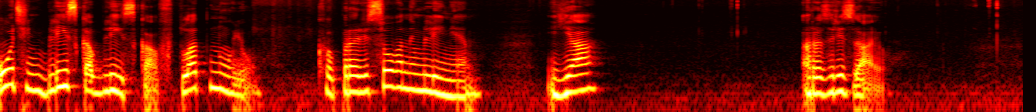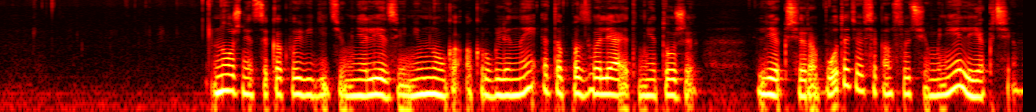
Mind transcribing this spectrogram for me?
очень близко-близко, вплотную к прорисованным линиям я разрезаю. Ножницы, как вы видите, у меня лезвия немного округлены. Это позволяет мне тоже легче работать. Во всяком случае, мне легче.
